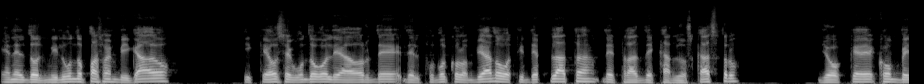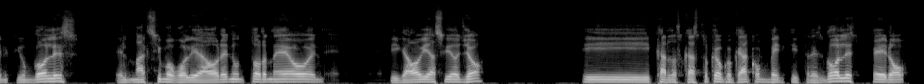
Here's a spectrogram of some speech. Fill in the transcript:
En el 2001 pasó a Envigado y quedó segundo goleador del fútbol colombiano, botín de plata, detrás de Carlos Castro. Yo quedé con 21 goles, el máximo goleador en un torneo en, en había sido yo. Y Carlos Castro creo que queda con 23 goles, pero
